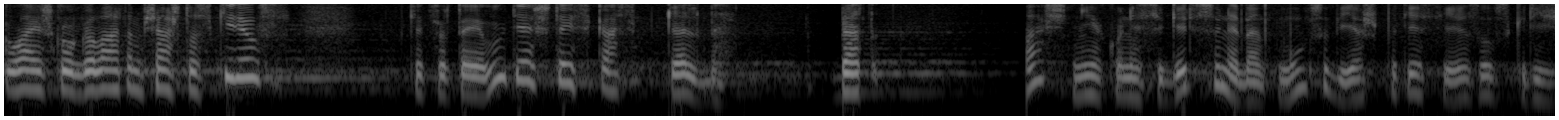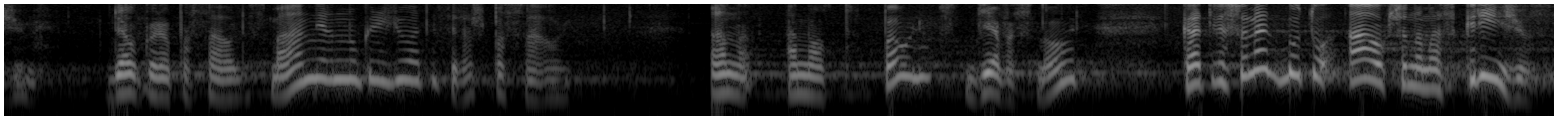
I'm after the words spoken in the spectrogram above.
laiško Galatam šeštos skyriaus, ketvirta eilutė, štai kas kelbė. Bet aš nieko nesigirsiu, nebent mūsų viešpaties Jėzaus kryžiumi, dėl kurio pasaulis man ir nukryžiuotas ir aš pasauliu. An, anot Paulius, Dievas nori, kad visuomet būtų aukštinamas kryžius,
